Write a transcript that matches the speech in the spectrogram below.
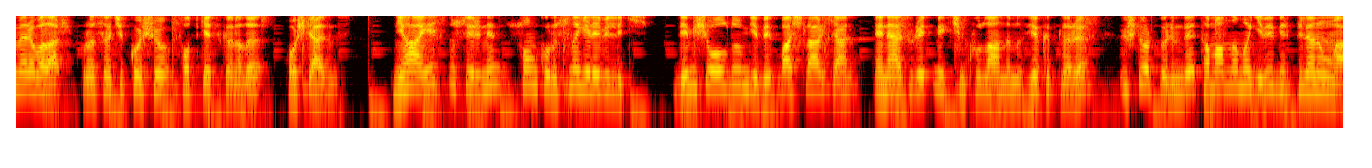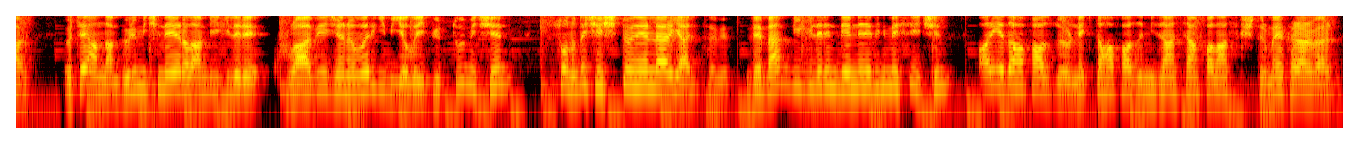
merhabalar. Burası Açık Koşu Podcast kanalı. Hoş geldiniz. Nihayet bu serinin son konusuna gelebildik. Demiş olduğum gibi başlarken enerji üretmek için kullandığımız yakıtları 3-4 bölümde tamamlama gibi bir planım vardı. Öte yandan bölüm içinde yer alan bilgileri kurabiye canavarı gibi yalayıp yuttuğum için sonunda çeşitli öneriler geldi tabi. Ve ben bilgilerin demlenebilmesi için araya daha fazla örnek, daha fazla mizansen falan sıkıştırmaya karar verdim.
